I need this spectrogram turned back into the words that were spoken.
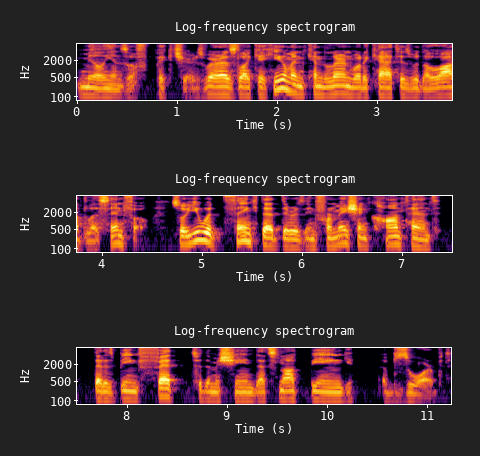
millions of pictures. Whereas, like a human can learn what a cat is with a lot less info. So you would think that there is information content that is being fed to the machine that's not being absorbed.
